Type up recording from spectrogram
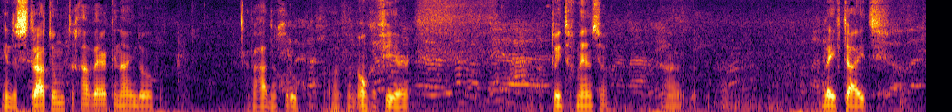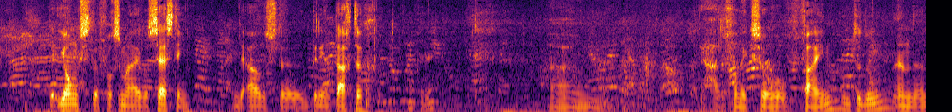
in de Stratum te gaan werken in Eindhoven. We hadden een groep eh, van ongeveer 20 mensen. Eh, eh, leeftijd. De jongste volgens mij was 16. En de oudste 83. Oké. Ehm, ja, dat vond ik zo fijn om te doen. En, en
